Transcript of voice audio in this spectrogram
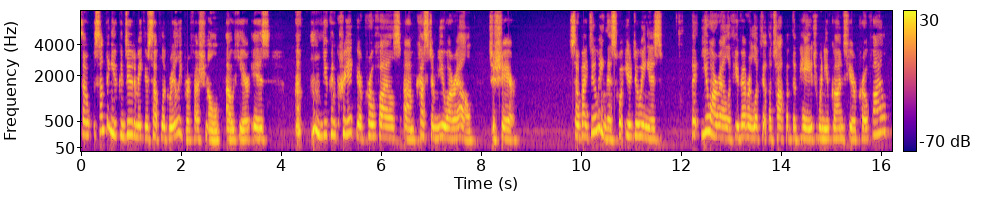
So something you can do to make yourself look really professional out here is you can create your profile's um, custom URL to share. So by doing this, what you're doing is the URL, if you've ever looked at the top of the page when you've gone to your profile,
